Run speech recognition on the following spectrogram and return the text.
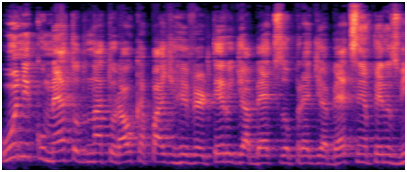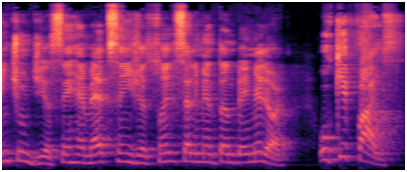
Único método natural capaz de reverter o diabetes ou pré-diabetes em apenas 21 dias, sem remédios, sem injeções e se alimentando bem melhor. O que faz?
